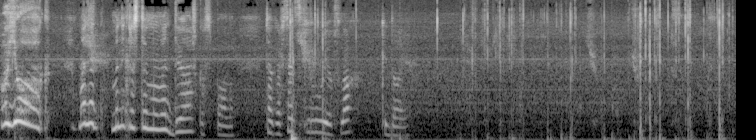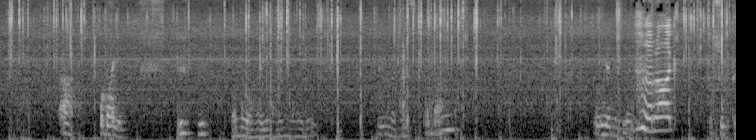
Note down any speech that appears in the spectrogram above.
А як? Мене, мене якраз той момент ДАшка спала. Так, Арсен схилує флаг, кидає. А, не. Рак. Шутка.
